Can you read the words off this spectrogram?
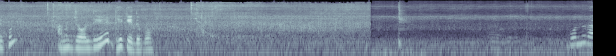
দেখুন আমি জল দিয়ে ঢেকে দেব। বন্ধুরা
